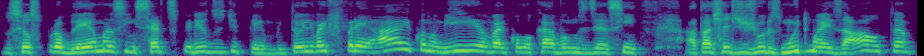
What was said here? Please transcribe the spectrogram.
dos seus problemas em certos períodos de tempo. Então ele vai frear a economia, vai colocar, vamos dizer assim, a taxa de juros muito mais alta,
